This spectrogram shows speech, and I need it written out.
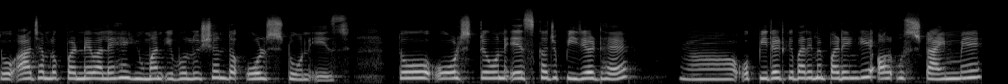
तो आज हम लोग पढ़ने वाले हैं human evolution the old stone age तो ओल्ड स्टोन एज का जो पीरियड है वो पीरियड के बारे में पढ़ेंगे और उस टाइम में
